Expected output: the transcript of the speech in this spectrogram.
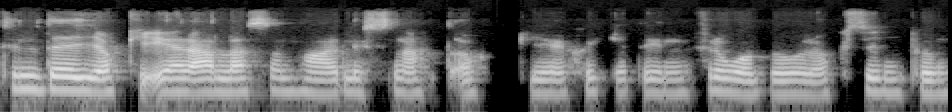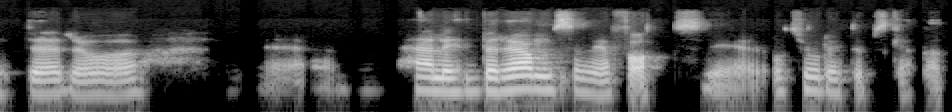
till dig och er alla som har lyssnat och eh, skickat in frågor och synpunkter och eh, härligt beröm som vi har fått. Det är otroligt uppskattat.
